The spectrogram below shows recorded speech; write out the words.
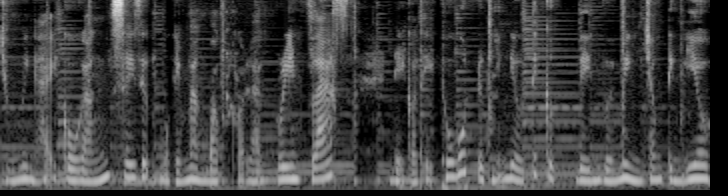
chúng mình hãy cố gắng xây dựng một cái màng bọc gọi là green flags để có thể thu hút được những điều tích cực đến với mình trong tình yêu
